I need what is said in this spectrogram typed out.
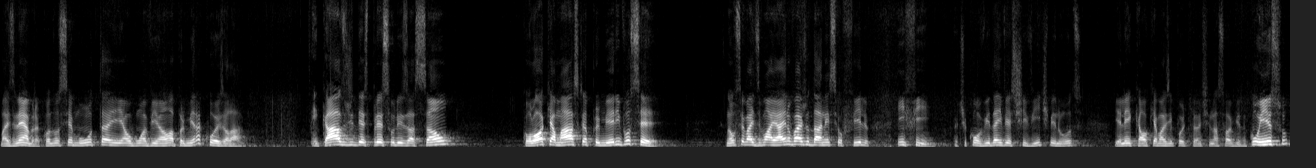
mas lembra, quando você monta em algum avião, a primeira coisa lá, em caso de despressurização, coloque a máscara primeiro em você, Senão você vai desmaiar e não vai ajudar nem seu filho. Enfim, eu te convido a investir 20 minutos e elencar o que é mais importante na sua vida. Com isso,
